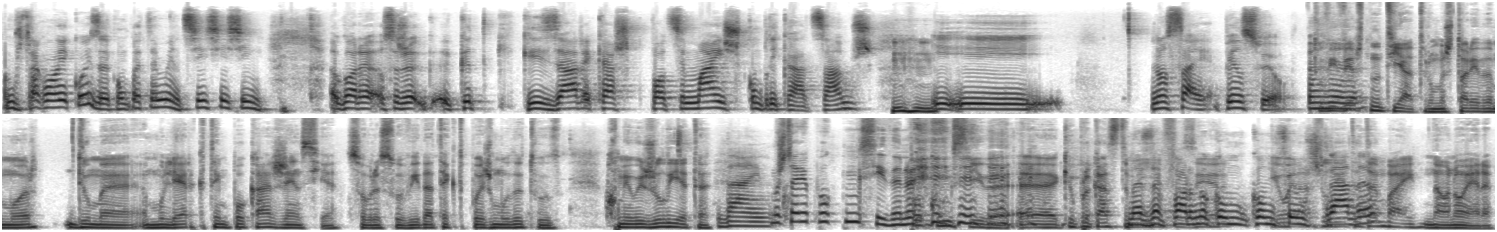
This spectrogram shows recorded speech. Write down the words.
a mostrar qualquer coisa, completamente. Sim, sim, sim. Agora, ou seja, catequizar é que acho que pode ser mais complicado, sabes? Uhum. e, e não sei, penso eu. Tu viveste no teatro uma história de amor de uma mulher que tem pouca agência sobre a sua vida até que depois muda tudo. Romeu e Julieta. Bem. Uma história pouco conhecida, não é? Pouco conhecida. Uh, que eu por acaso também. Mas a forma fazer. como, como foi mostrada. também. Não, não era.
